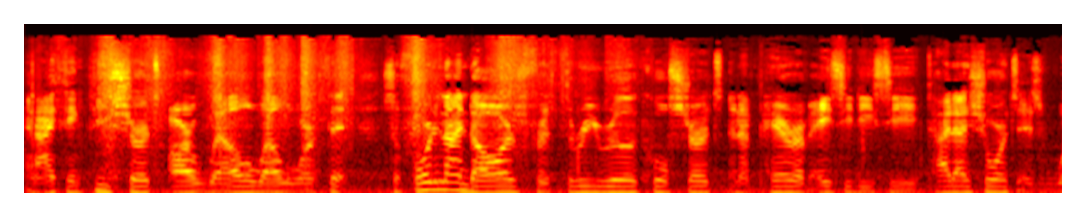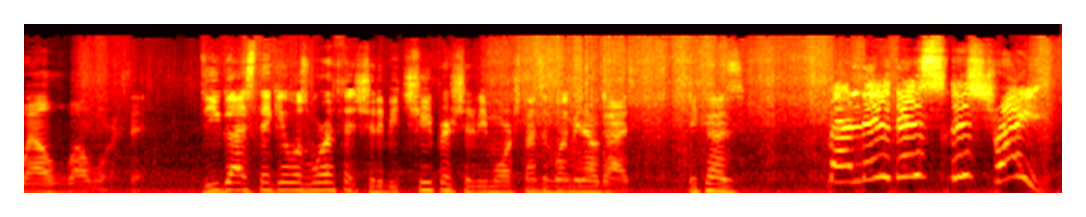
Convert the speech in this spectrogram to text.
And I think these shirts are well, well worth it. So $49 for three really cool shirts and a pair of ACDC tie-dye shorts is well, well worth it. Do you guys think it was worth it? Should it be cheaper? Should it be more expensive? Let me know, guys. Because, man, this, this right.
